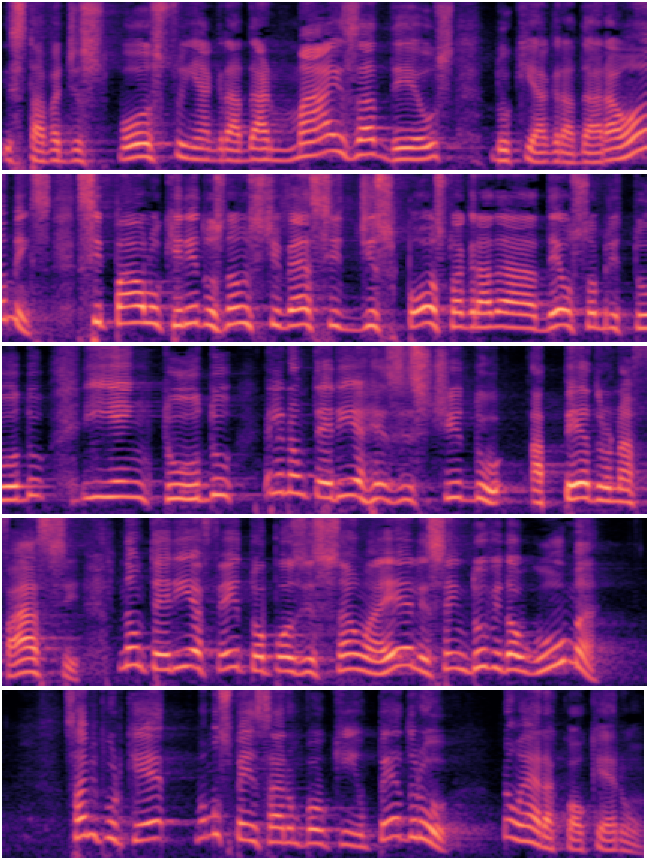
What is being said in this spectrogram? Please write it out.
estava disposto em agradar mais a Deus do que agradar a homens. Se Paulo, queridos, não estivesse disposto a agradar a Deus sobre tudo e em tudo, ele não teria resistido a Pedro na face, não teria feito oposição a ele, sem dúvida alguma. Sabe por quê? Vamos pensar um pouquinho. Pedro não era qualquer um.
